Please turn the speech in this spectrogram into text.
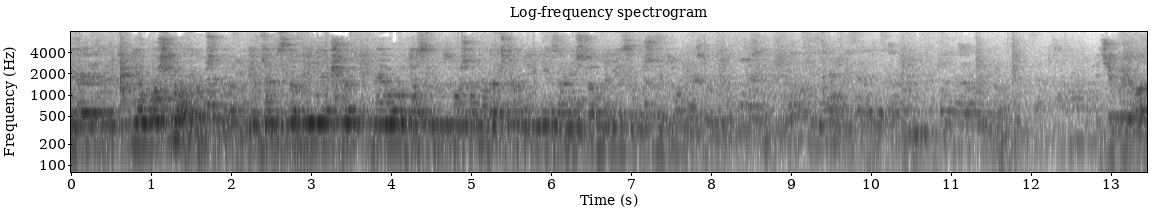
nie, nie ogłosiła tego przetargu. Wiem, że wystąpienie środki było, wniosek był zgłoszony, dlaczego nie, nie jest zamieszczony, nie jest ogłoszony, trudno jest powiedzieć. Dziękuję bardzo.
